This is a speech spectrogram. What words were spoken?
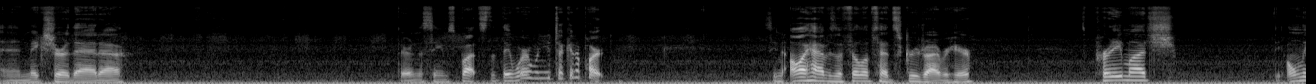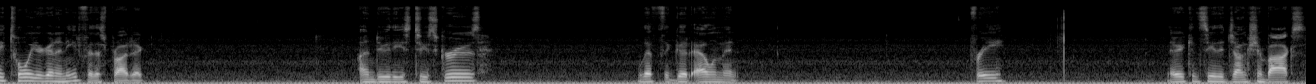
and make sure that uh, they're in the same spots that they were when you took it apart. See, all I have is a Phillips head screwdriver here. It's pretty much the only tool you're going to need for this project. Undo these two screws, lift the good element free, there you can see the junction box.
